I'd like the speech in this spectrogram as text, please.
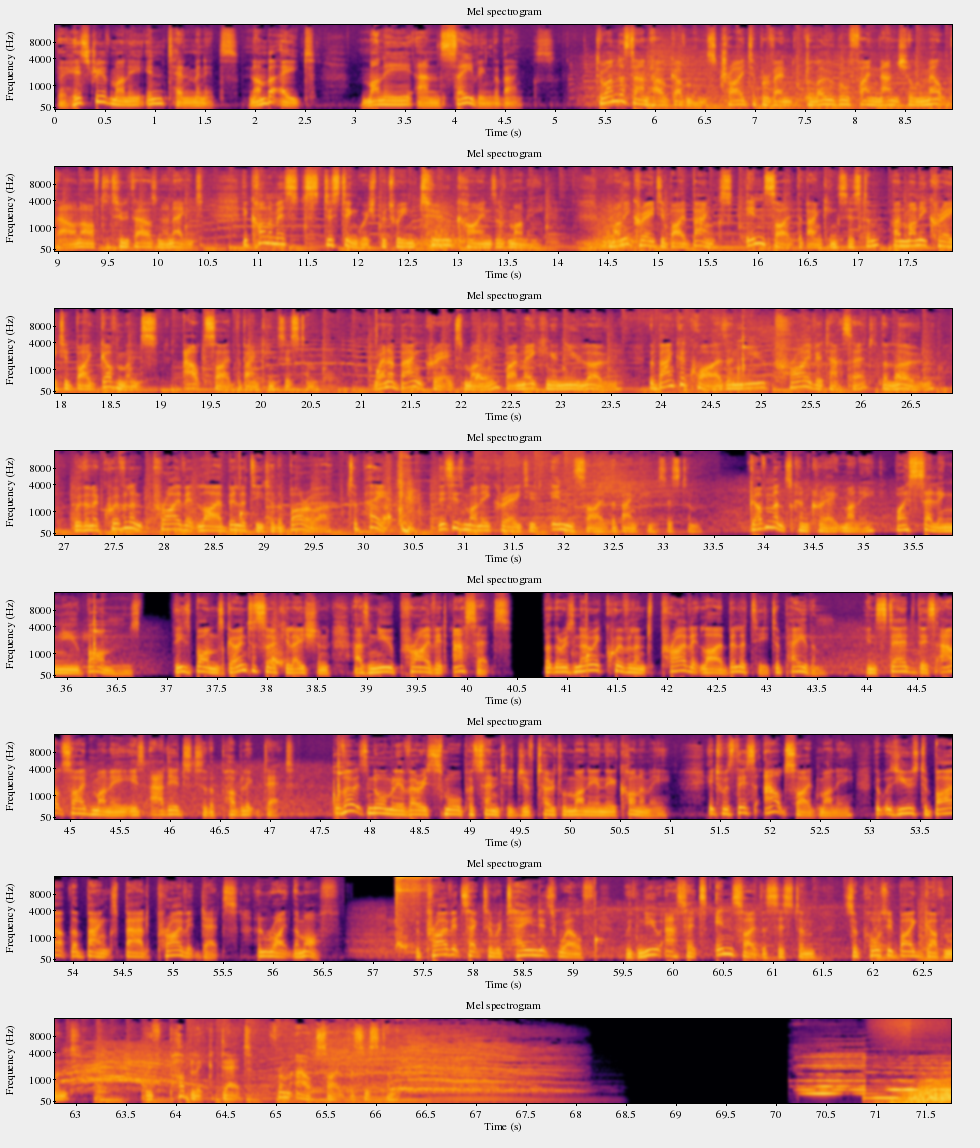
The history of money in 10 minutes. Number 8. Money and saving the banks. To understand how governments tried to prevent global financial meltdown after 2008, economists distinguish between two kinds of money. Money created by banks inside the banking system and money created by governments outside the banking system. When a bank creates money by making a new loan, the bank acquires a new private asset, the loan, with an equivalent private liability to the borrower to pay it. This is money created inside the banking system. Governments can create money by selling new bonds. These bonds go into circulation as new private assets, but there is no equivalent private liability to pay them. Instead, this outside money is added to the public debt. Although it's normally a very small percentage of total money in the economy, it was this outside money that was used to buy up the bank's bad private debts and write them off. The private sector retained its wealth with new assets inside the system, supported by government, with public debt from outside the system. Thank you.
